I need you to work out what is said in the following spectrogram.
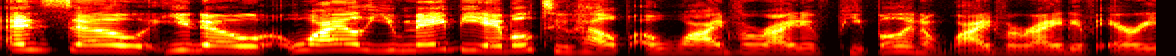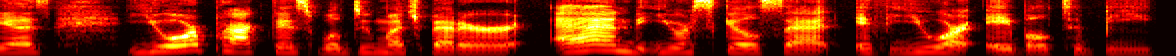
And so, you know, while you may be able to help a wide variety of people in a wide variety of areas, your practice will do much better and your skill set if you are able to be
